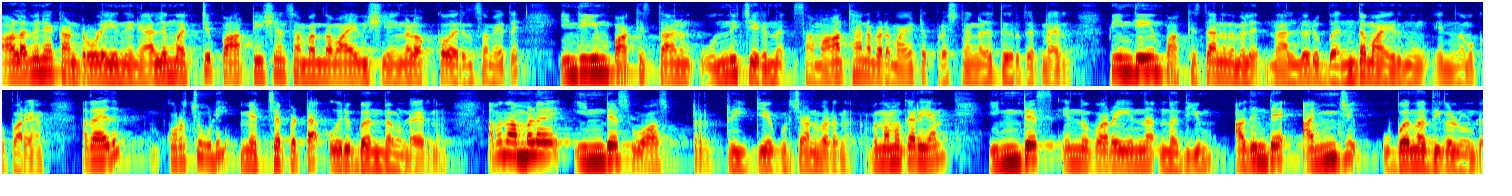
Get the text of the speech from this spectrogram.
അളവിനെ കൺട്രോൾ ചെയ്യുന്നതിന് അല്ലെങ്കിൽ മറ്റ് പാർട്ടീഷൻ സംബന്ധമായ വിഷയങ്ങളൊക്കെ വരുന്ന സമയത്ത് ഇന്ത്യയും പാകിസ്ഥാനും ഒന്നിച്ചിരുന്ന് സമാധാനപരമായിട്ട് പ്രശ്നങ്ങൾ തീർത്തിട്ടുണ്ടായിരുന്നു. അപ്പോൾ ഇന്ത്യയും പാകിസ്ഥാനും തമ്മിൽ നല്ലൊരു ബന്ധമായിരുന്നു എന്ന് നമുക്ക് പറയാം. അതായത് കുറച്ചുകൂടി മെച്ചപ്പെട്ട ഒരു ബന്ധമുണ്ടായിരുന്നു. അപ്പോൾ നമ്മൾ ഇൻഡസ് വാട്ടർ ട്രീറ്റിയെക്കുറിച്ചാണ് പറയുന്നത്. അപ്പോൾ നമുക്കറിയാം ഇൻഡസ് എന്ന് പറയുന്ന നദിയും അതിന്റെ അഞ്ച് ഉപനദികളുണ്ട്.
